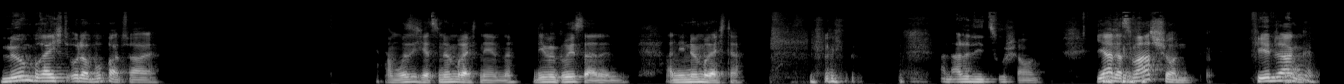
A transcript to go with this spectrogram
Nürnberg oder Wuppertal? Da muss ich jetzt Nürnberg nehmen, ne? Liebe Grüße an, den, an die Nürnberger. An alle, die zuschauen. Ja, das war's schon. Vielen Dank. Ja.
